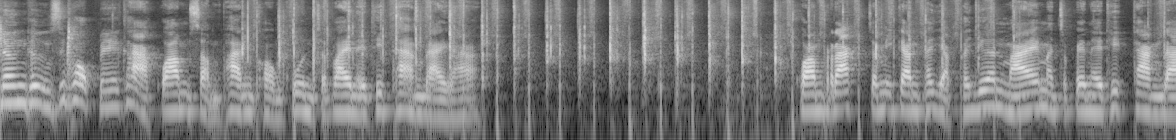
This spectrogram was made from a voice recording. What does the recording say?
หนึ่งถึงสิบหกนี้ค่ะ ความสัมพันธ์ของคุณจะไปในทิศทางใดคะความรักจะมีการขยับขยื่นไหมมันจะเป็นในทิศทางใด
